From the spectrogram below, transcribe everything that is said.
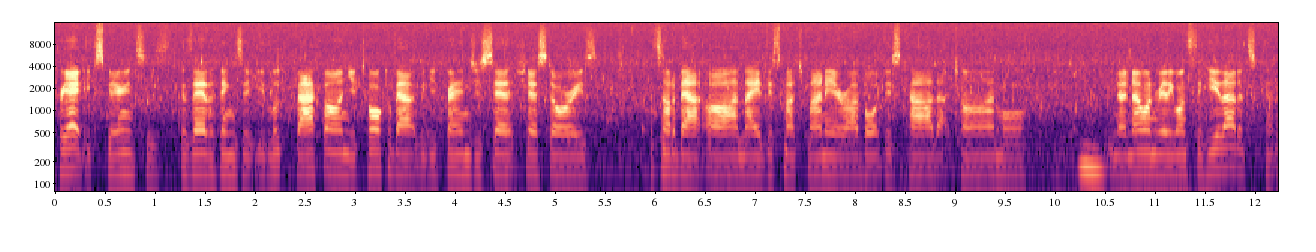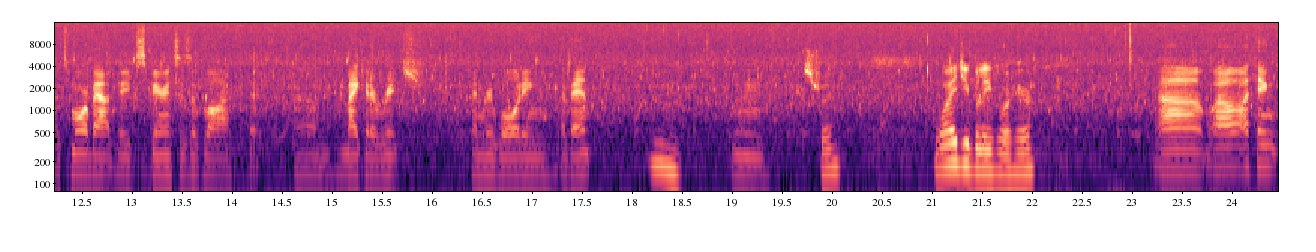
create experiences because they're the things that you look back on, you talk about with your friends, you share, share stories. It's not about, oh, I made this much money or I bought this car that time or, mm. you know, no one really wants to hear that. It's, it's more about the experiences of life that um, make it a rich and rewarding event. Mm. Mm. It's true. Why do you believe we're here? Uh, well, I think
